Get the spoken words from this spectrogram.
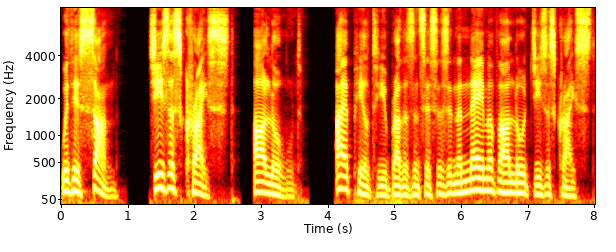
with his Son, Jesus Christ, our Lord. I appeal to you, brothers and sisters, in the name of our Lord Jesus Christ,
